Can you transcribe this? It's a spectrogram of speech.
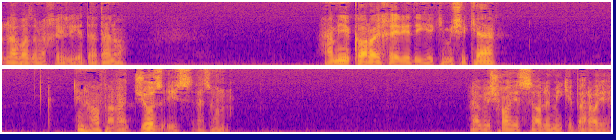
لوازم خیریه دادن و همه کارهای خیریه دیگه که میشه کرد اینها فقط جزئی است از اون روش های سالمی که برای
